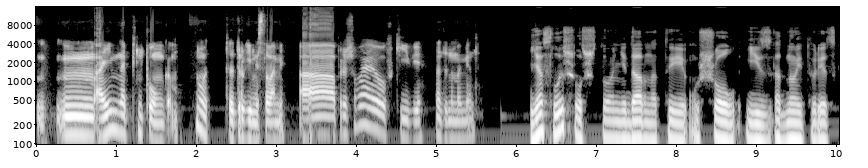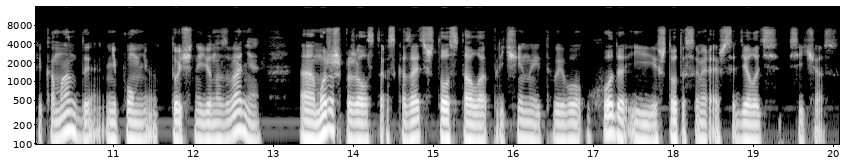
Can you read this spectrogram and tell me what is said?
а именно пинг-понгом, ну, это другими словами. А проживаю в Киеве на данный момент. Я слышал, что недавно ты ушел из одной турецкой команды, не помню точно ее название. А можешь, пожалуйста, рассказать, что стало причиной твоего ухода и что ты собираешься делать сейчас?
